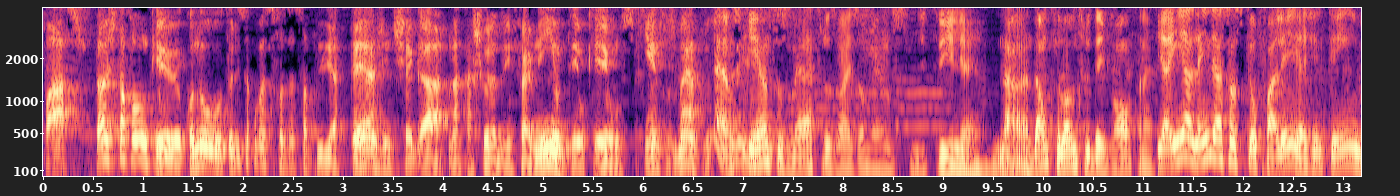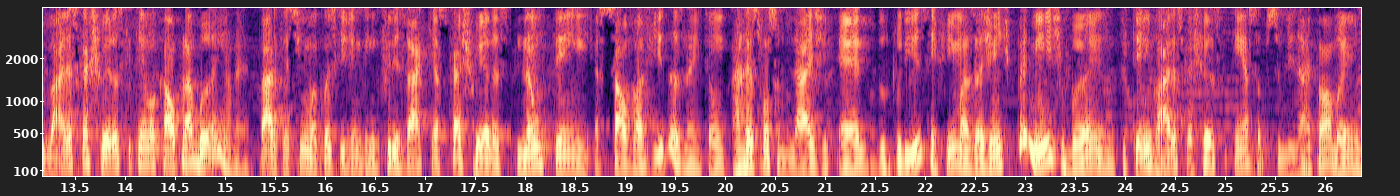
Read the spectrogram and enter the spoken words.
fácil. Então a gente tá falando o quê? Quando o turista começa a fazer essa trilha até a gente chegar na Cachoeira do Inferninho, tem o quê? Uns 500 metros? É, uns 500 metros mais ou menos de trilha. Dá, um quilômetro de volta, né? E aí, além dessas que eu falei, a gente tem várias cachoeiras que tem local para banho, né? Claro que assim, uma coisa que a gente tem que frisar é que as cachoeiras não têm salva-vidas, né? Então a responsabilidade é do turista, enfim, mas a gente permite banho. E tem várias cachoeiras que tem essa possibilidade de tomar banho.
